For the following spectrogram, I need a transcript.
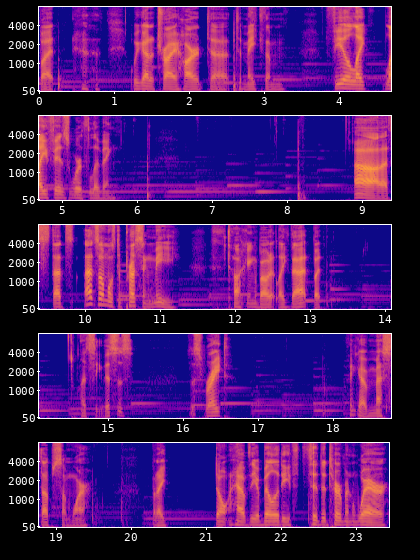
But we got to try hard to, to make them feel like life is worth living. Ah, that's that's that's almost depressing me talking about it like that, but let's see. This is, is this right? I think I've messed up somewhere, but I don't have the ability to determine where.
